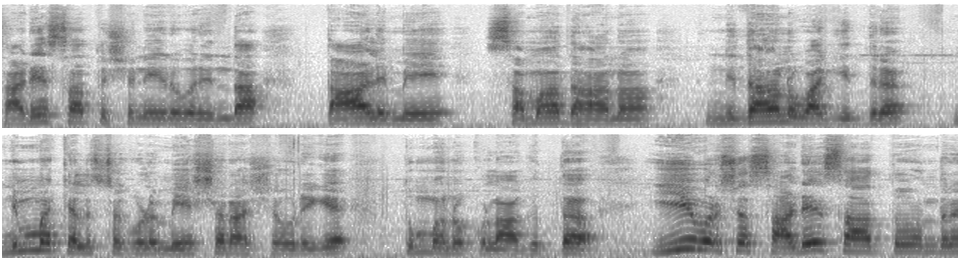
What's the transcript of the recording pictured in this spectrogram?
ಸಾಡೆ ಸಾತು ಶನಿ ಇರುವರಿಂದ ತಾಳ್ಮೆ, ಸಮಾಧಾನ ನಿಧಾನವಾಗಿದ್ದರೆ ನಿಮ್ಮ ಕೆಲಸಗಳು ಮೇಷರಾಶಿಯವರಿಗೆ ತುಂಬ ಅನುಕೂಲ ಆಗುತ್ತೆ. ಈ ವರ್ಷ ಸಾಡೆ ಸಾತು ಅಂದರೆ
